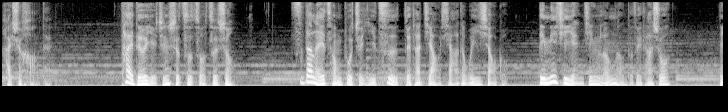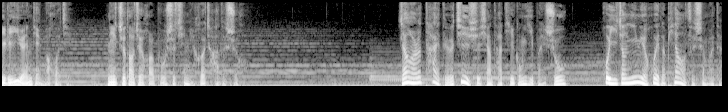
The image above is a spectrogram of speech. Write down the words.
还是好的。泰德也真是自作自受。斯丹雷曾不止一次对他狡黠的微笑过，并眯起眼睛冷冷的对他说：“你离远点吧，伙计。你知道这会儿不是请你喝茶的时候。”然而，泰德继续向他提供一本书，或一张音乐会的票子什么的。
